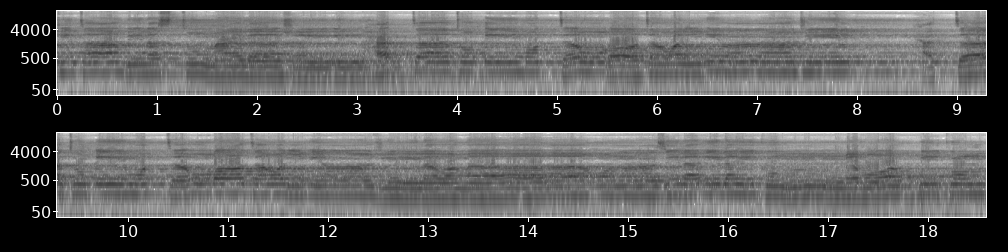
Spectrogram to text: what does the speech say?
الكتاب لستم على شيء حتى تقيموا التوراة والإنجيل حتى تقيموا التوراة والإنجيل وما أنزل إليكم من ربكم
